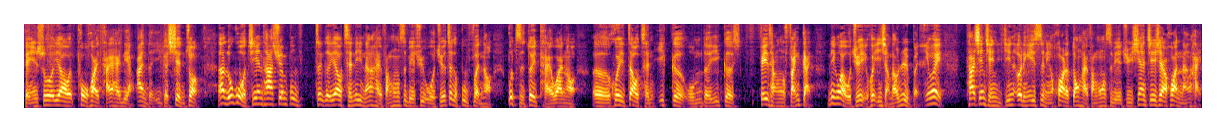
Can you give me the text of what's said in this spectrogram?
等于说要破坏台海两岸的一个现状。那如果今天他宣布这个要成立南海防空识别区，我觉得这个部分哈，不止对台湾哈，呃，会造成一个我们的一个非常反感。另外，我觉得也会影响到日本，因为他先前已经二零一四年画了东海防空识别区，现在接下来画南海，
